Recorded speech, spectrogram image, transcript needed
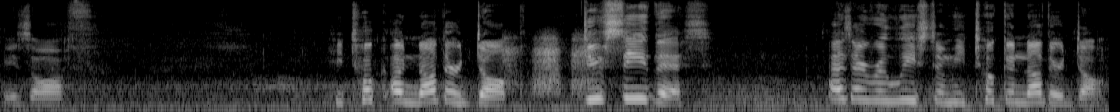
He's off. He took another dump. Do you see this? As I released him, he took another dump.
